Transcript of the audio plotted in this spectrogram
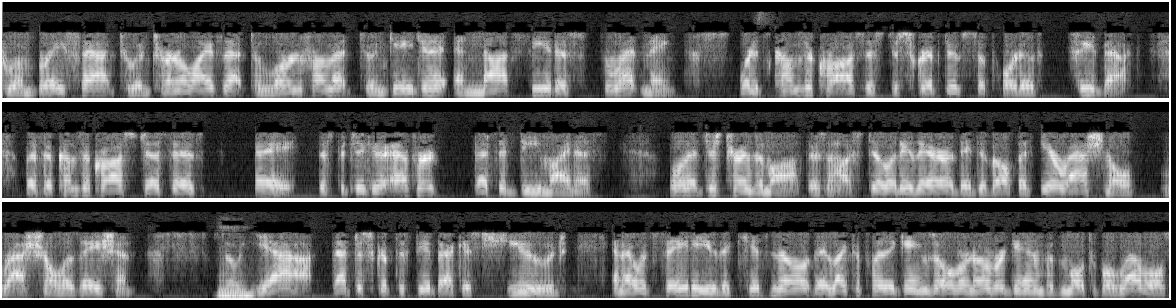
to embrace that, to internalize that, to learn from it, to engage in it, and not see it as threatening when it comes across as descriptive, supportive feedback. But if it comes across just as, hey, this particular effort, that's a D minus. Well, that just turns them off. There's a hostility there. They develop an irrational rationalization. So mm. yeah, that descriptive feedback is huge. And I would say to you, the kids know they like to play the games over and over again with multiple levels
